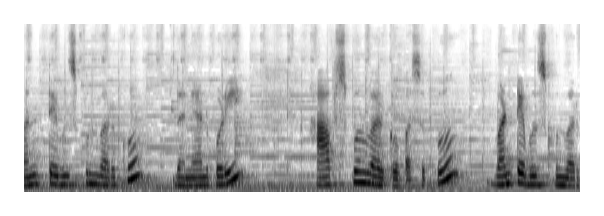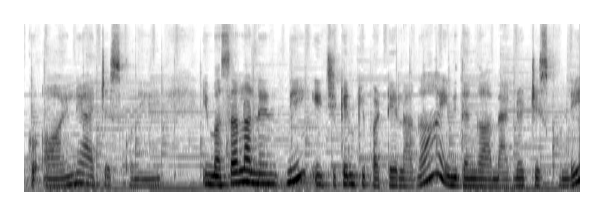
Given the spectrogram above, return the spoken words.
వన్ టేబుల్ స్పూన్ వరకు ధనియాల పొడి హాఫ్ స్పూన్ వరకు పసుపు వన్ టేబుల్ స్పూన్ వరకు ఆయిల్ని యాడ్ చేసుకొని ఈ మసాలాలన్నింటినీ ఈ చికెన్కి పట్టేలాగా ఈ విధంగా మ్యాగ్నేట్ చేసుకోండి.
